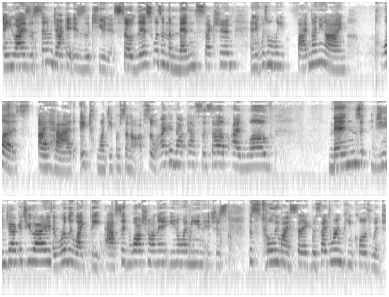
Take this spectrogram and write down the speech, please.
And you guys, this denim jacket is the cutest. So this was in the men's section and it was only $5.99 plus I had a 20% off. So I could not pass this up. I love men's jean jackets, you guys. I really like the acid wash on it. You know what I mean? It's just this is totally my aesthetic. Besides wearing pink clothes, which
